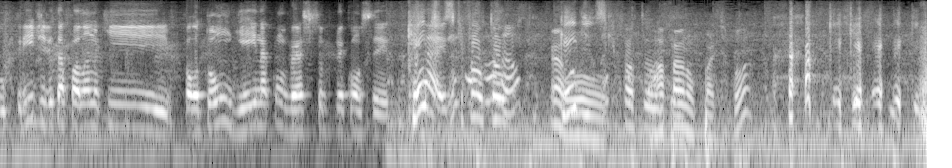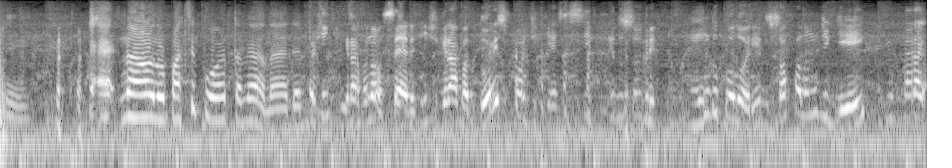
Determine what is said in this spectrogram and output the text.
O Creed, ele tá falando que faltou um gay na conversa sobre preconceito. Quem É, disse não que faltou? Não. É, Quem o- disse que faltou? O Rafael não participou? Que que é? Que que é? É, não, não participou, tá vendo? É, deve A gente grava, não, sério, a gente grava dois podcasts seguidos sobre mundo colorido, só falando de gay, e o cara,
